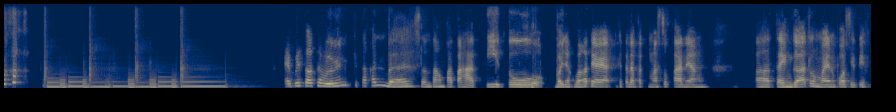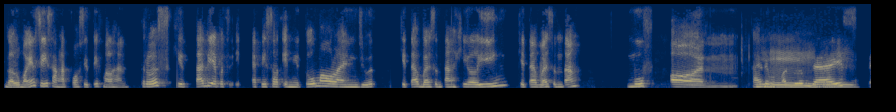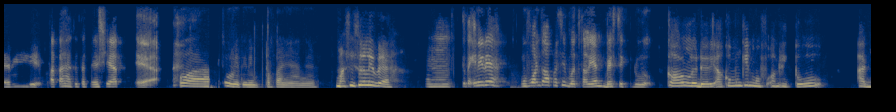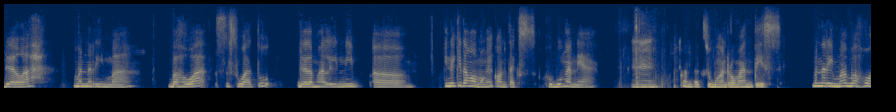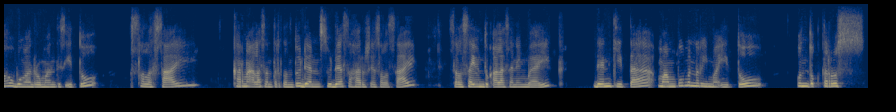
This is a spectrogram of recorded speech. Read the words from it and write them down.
Episode sebelumnya kita kan bahas tentang patah hati itu banyak banget ya kita dapat masukan yang uh, thank God lumayan positif, gak lumayan sih sangat positif malahan. Terus kita di episode, ini tuh mau lanjut kita bahas tentang healing, kita bahas tentang move on. Kalian udah move on belum guys dari patah hati terdahsyat? Ya. Wah, sulit ini pertanyaannya. Masih sulit ya? Hmm, kita ini deh, move on itu apa sih buat kalian? Basic dulu. Kalau dari aku mungkin move on itu adalah menerima bahwa sesuatu dalam hal ini eh, ini kita ngomongnya konteks hubungan ya, Mm-mm. konteks hubungan romantis. Menerima bahwa hubungan romantis itu selesai karena alasan tertentu dan sudah seharusnya selesai, selesai untuk alasan yang baik dan kita mampu menerima itu untuk terus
